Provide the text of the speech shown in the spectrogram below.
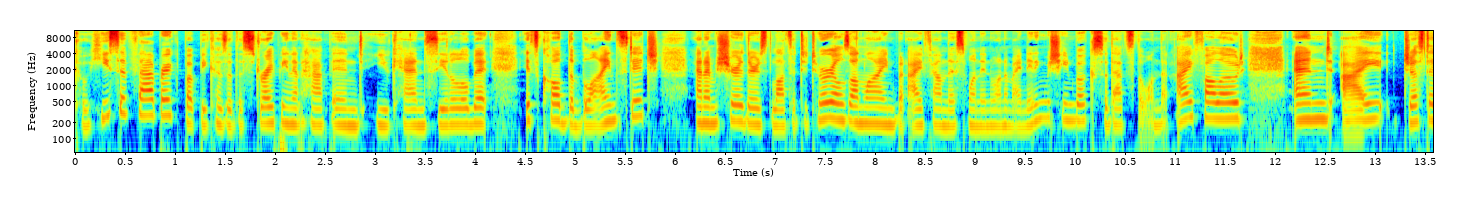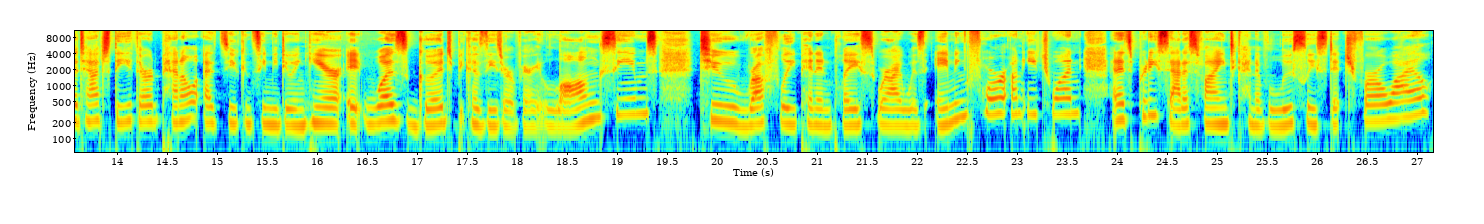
cohesive fabric, but because of the striping that happened, you can see it a little bit. It's called the blind stitch, and I'm sure there's lots of tutorials online, but I found this one in one of my knitting machine books, so that's the one that I followed. And I just attached the third panel as you can see me doing here. It was good because these are very long seams to roughly pin in place where I was aiming for on each one and it's pretty satisfying to kind of loosely stitch for a while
